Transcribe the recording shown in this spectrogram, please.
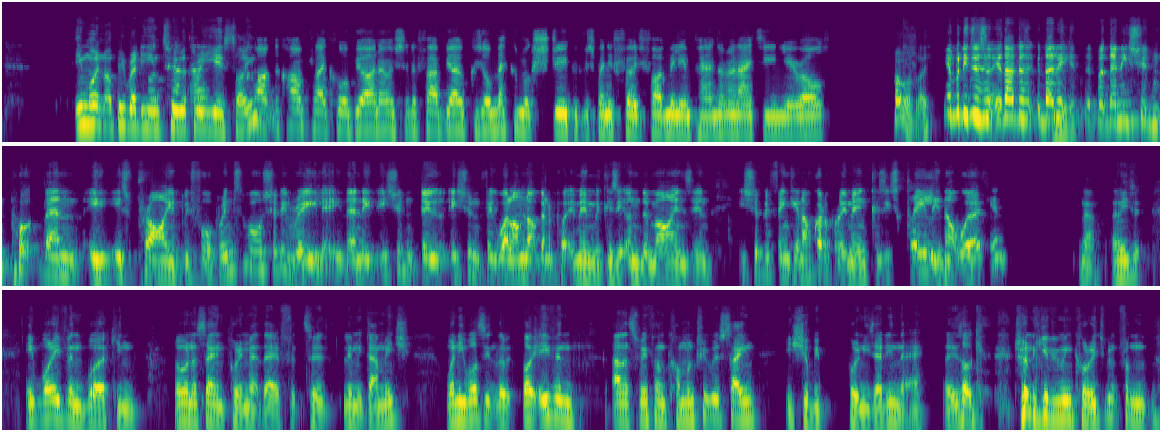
He might not be ready in two or three years' they time. can't, they can't play Corbeanu instead of Fabio because you'll make them look stupid for spending 35 million pounds on an 18 year old. Probably. Yeah, but he doesn't. That, does- that, Hmm. But then he shouldn't put then his pride before principle, should he? Really? Then he, he shouldn't do. He shouldn't think, well, I'm not going to put him in because it undermines him. He should be thinking, I've got to put him in because it's clearly not working. No, and he's it wasn't even working. I want to say put him out there for, to limit damage when he wasn't. the- Like even Alan Smith on commentary was saying he should be putting his head in there. He's like trying to give him encouragement from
